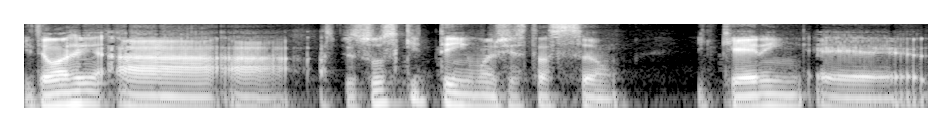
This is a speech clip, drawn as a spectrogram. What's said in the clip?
então, a- a- a- as pessoas que têm uma gestação e querem é,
